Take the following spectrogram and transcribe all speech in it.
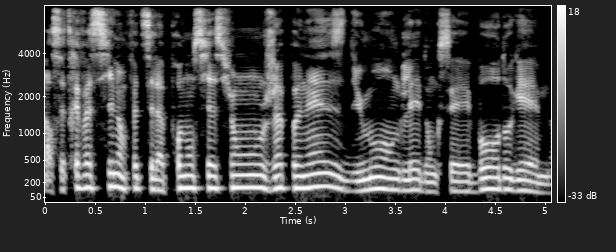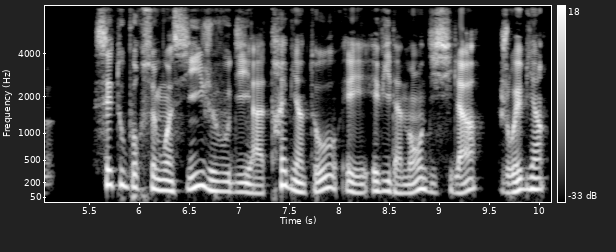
Alors c'est très facile, en fait c'est la prononciation japonaise du mot anglais, donc c'est board game. C'est tout pour ce mois-ci, je vous dis à très bientôt et évidemment d'ici là, jouez bien.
